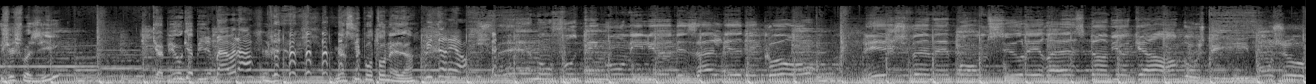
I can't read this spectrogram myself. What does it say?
J'ai choisi Gabi au Gabi. Bah voilà, Merci pour ton aide. hein. oui de rien. Je fais mon footing au milieu des algues et des coraux. Et je fais mes pompes sur les restes d'un vieux cargo. Je dis bonjour.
